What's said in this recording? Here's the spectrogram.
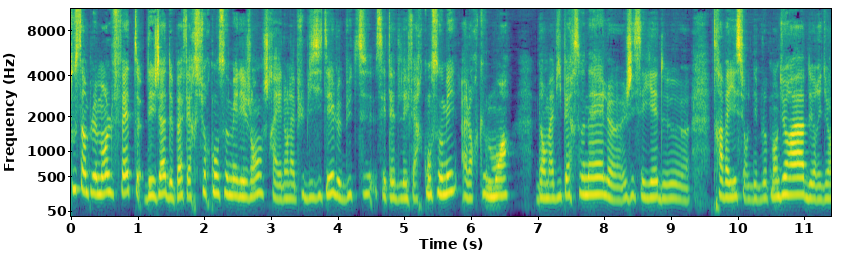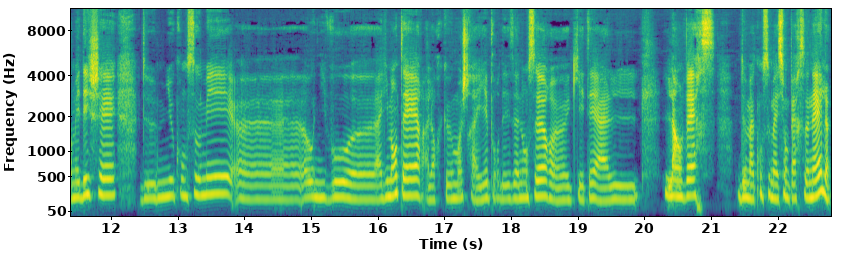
tout simplement le fait déjà de pas faire surconsommer les gens. Je travaillais dans la publicité, le but c'était de les faire consommer, alors que moi, dans ma vie personnelle, euh, j'essayais de euh, travailler sur le développement durable, de réduire mes déchets, de mieux consommer euh, au niveau alimentaire, alors que moi je travaillais pour des annonceurs qui étaient à l'inverse de ma consommation personnelle.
